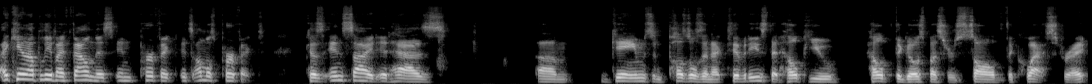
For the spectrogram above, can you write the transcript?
I cannot believe I found this in perfect, it's almost perfect because inside it has um, games and puzzles and activities that help you help the Ghostbusters solve the quest, right?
